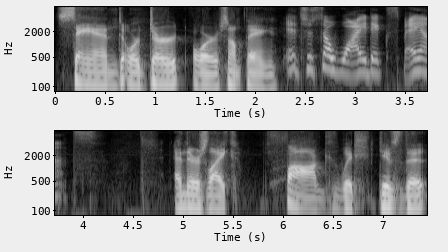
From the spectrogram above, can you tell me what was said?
sand or dirt or something. It's just a wide expanse. and there's like fog which gives the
